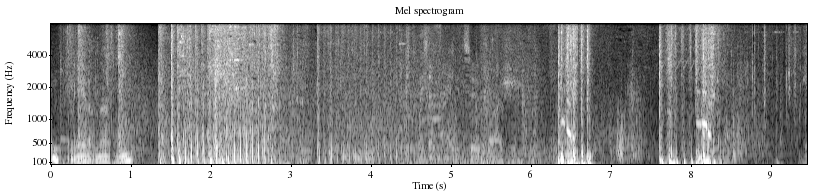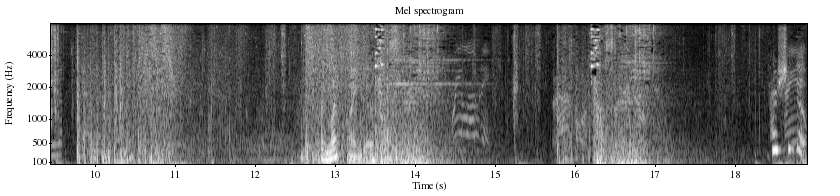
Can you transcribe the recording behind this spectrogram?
I'm 28 on that one. Was it 92 flush? Where'd Lifeline go? Reloading. Where'd she go?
